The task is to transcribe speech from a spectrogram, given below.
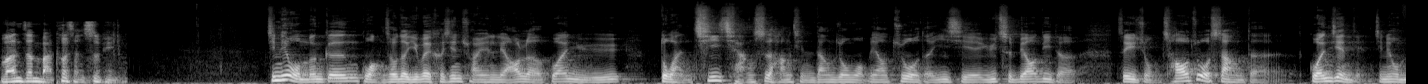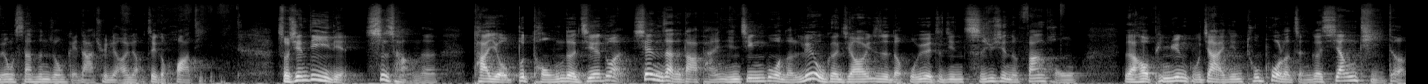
完整版课程视频。今天我们跟广州的一位核心船员聊了关于短期强势行情当中我们要做的一些鱼池标的的这种操作上的。关键点，今天我们用三分钟给大家去聊一聊这个话题。首先，第一点，市场呢，它有不同的阶段。现在的大盘已经经过了六个交易日的活跃资金持续性的翻红，然后平均股价已经突破了整个箱体的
